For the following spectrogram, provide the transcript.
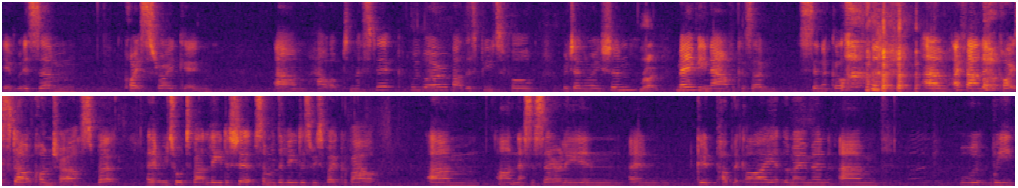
It was um, quite striking um, how optimistic we were about this beautiful regeneration. Right. Maybe now because I'm cynical, um, I found it quite stark contrast. But I think we talked about leadership. Some of the leaders we spoke about um, aren't necessarily in in good public eye at the moment. Um, we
